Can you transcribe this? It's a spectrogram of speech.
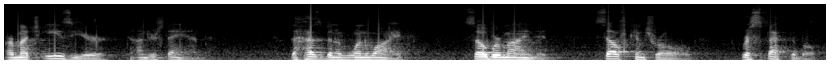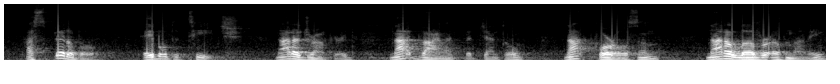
are much easier to understand. The husband of one wife, sober minded, self controlled, respectable, hospitable, able to teach, not a drunkard, not violent but gentle, not quarrelsome, not a lover of money.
